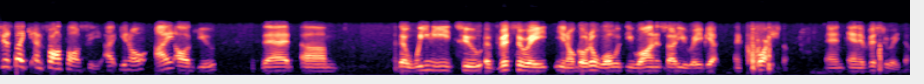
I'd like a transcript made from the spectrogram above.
Just like and foreign policy, I, you know, I argue that um, that we need to eviscerate, you know, go to war with Iran and Saudi Arabia and crush them and, and eviscerate them.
